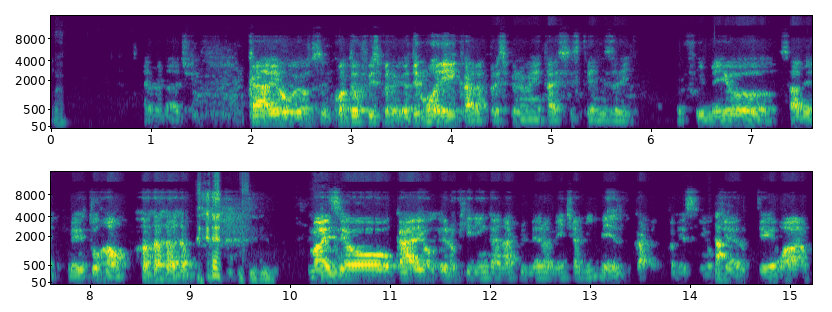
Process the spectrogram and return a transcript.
Né? É verdade. Cara, eu, eu, quando eu fiz, eu demorei, cara, para experimentar esses tênis aí. Eu fui meio, sabe, meio turrão. Mas eu, cara, eu, eu não queria enganar primeiramente a mim mesmo, cara. Eu falei assim, eu tá. quero ter uma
